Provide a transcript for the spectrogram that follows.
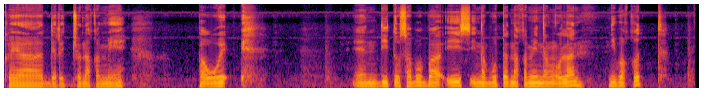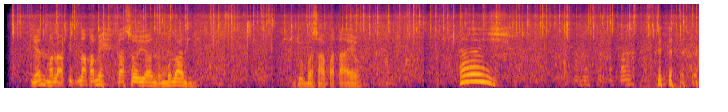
Kaya diretso na kami pauwi. And dito sa baba is inabutan na kami ng ulan. Ni bakit? Yan, malapit na kami. Kaso yan, umulan. Medyo basa pa tayo. Ay!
